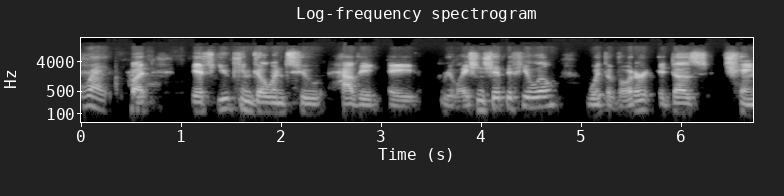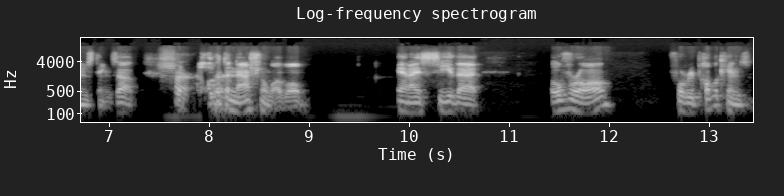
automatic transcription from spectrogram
Right. But if you can go into having a relationship, if you will, with the voter, it does change things up. Sure. But at the national level, and I see that overall, for Republicans,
